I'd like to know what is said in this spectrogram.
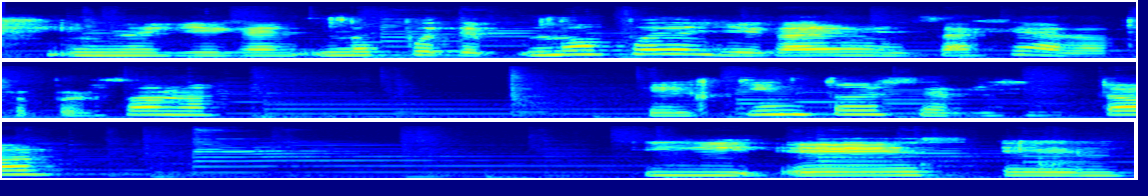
y no llega, no puede, no puede llegar el mensaje a la otra persona. El quinto es el receptor y es el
